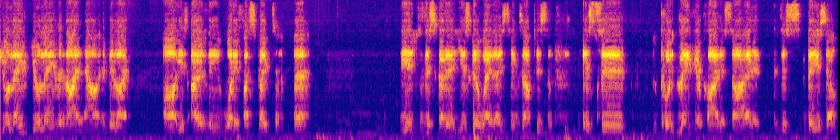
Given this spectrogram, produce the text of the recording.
you'll leave you'll leave a night out and be like, oh, if only. What if I spoke to her? You, you just gotta you just gotta weigh those things up. Is is to put leave your pride aside and, and just be yourself.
